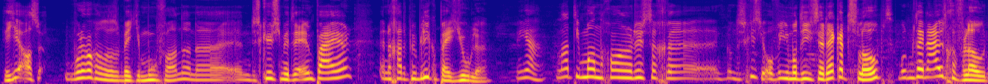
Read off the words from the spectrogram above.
weet je, als, word ik ook altijd een beetje moe van. Een, eh, een discussie met de Empire en dan gaat het publiek opeens joelen. Ja, laat die man gewoon rustig een discussie. Of iemand die zijn record sloopt, wordt meteen uitgefloten.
